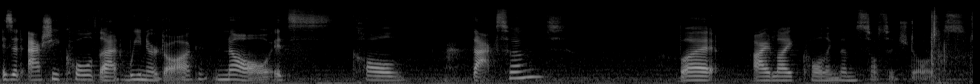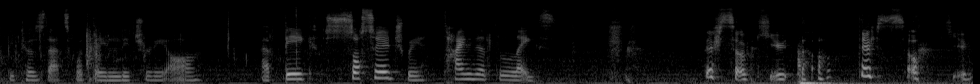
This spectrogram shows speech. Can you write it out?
Is it actually called that wiener dog? No, it's called Dachshund. But I like calling them sausage dogs because that's what they literally are. A big sausage with tiny little legs. They're so cute though. They're so cute.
